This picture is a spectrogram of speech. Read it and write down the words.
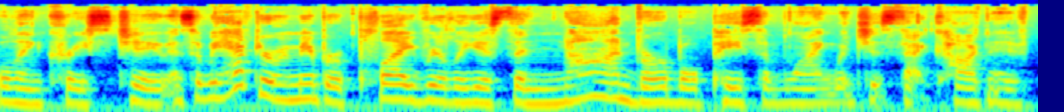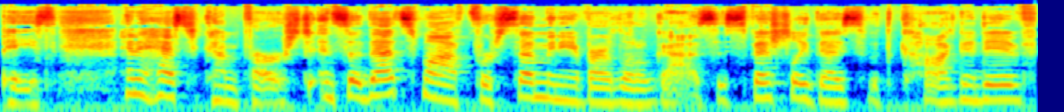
will increase too. And so we have to remember play really is the nonverbal piece of language. It's that cognitive piece and it has to come first. And so that's why for so many of our little guys, especially those with cognitive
